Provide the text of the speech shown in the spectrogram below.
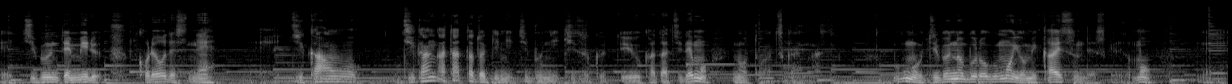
え自分で見るこれをですね、え時間を時間が経った時に自分に気づくっていう形でもノートは使えます僕も自分のブログも読み返すんですけれども、え、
